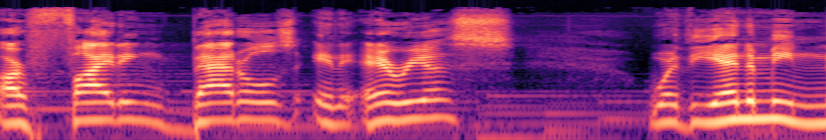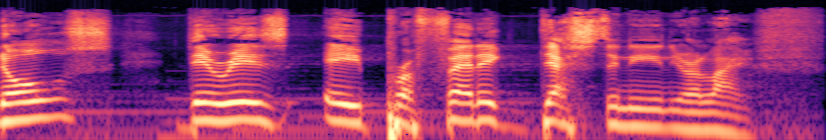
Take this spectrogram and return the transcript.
are fighting battles in areas where the enemy knows there is a prophetic destiny in your life.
